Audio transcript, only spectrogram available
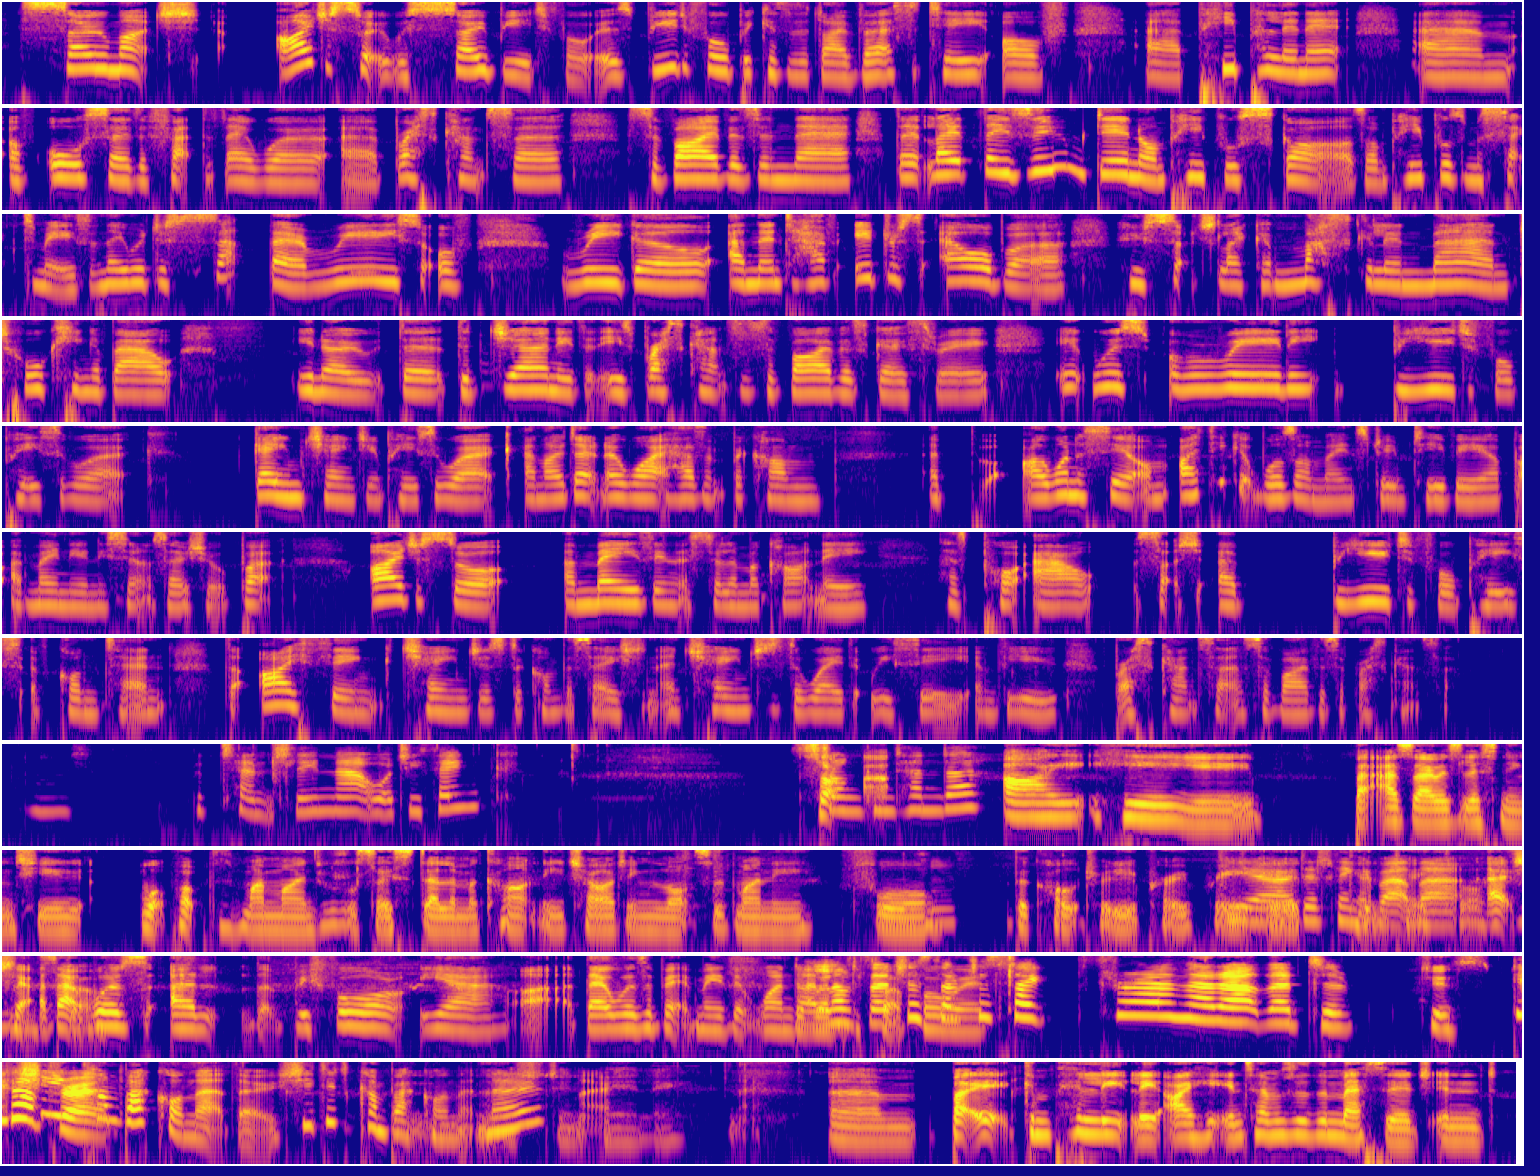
so much. I just thought it was so beautiful. It was beautiful because of the diversity of uh, people in it, um, of also the fact that there were uh, breast cancer survivors in there. They like they zoomed in on people's scars, on people's mastectomies, and they were just sat there really sort of regal. And then to have Idris Elba, who's such like a masculine man, talking about you know the the journey that these breast cancer survivors go through it was a really beautiful piece of work game changing piece of work and i don't know why it hasn't become a, i want to see it on i think it was on mainstream tv but i've mainly only seen it on social but i just thought amazing that stella mccartney has put out such a beautiful piece of content that i think changes the conversation and changes the way that we see and view breast cancer and survivors of breast cancer Potentially. Now, what do you think? Strong uh, contender? I hear you, but as I was listening to you, what popped into my mind was also Stella McCartney charging lots of money for Mhm. the culturally appropriate. Yeah, I did think Kent about that. Actually, that stuff. was uh, before. Yeah, uh, there was a bit of me that wondered I love that. Just, forward. I'm just like throwing that out there to just. Did cut she through it. come back on that though? She did come back on that. No, she didn't really. Um, but it completely. I in terms of the message and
